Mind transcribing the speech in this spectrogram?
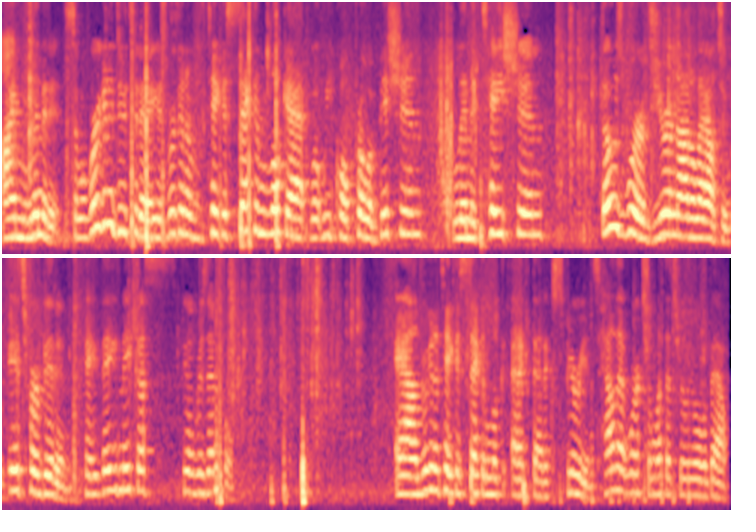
I'm limited. So, what we're going to do today is we're going to take a second look at what we call prohibition, limitation. Those words, you're not allowed to. It's forbidden. Okay? They make us feel resentful. And we're going to take a second look at that experience, how that works, and what that's really all about.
